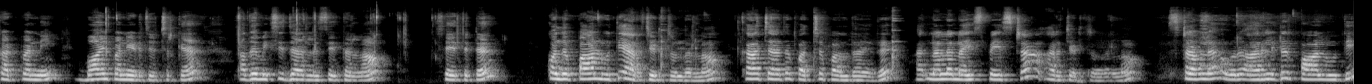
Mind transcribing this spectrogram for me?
கட் பண்ணி பாயில் பண்ணி எடுத்து வச்சுருக்கேன். அதை மிக்ஸி ஜாரில் சேர்த்துடலாம். சேர்த்துட்டு கொஞ்சம் பால் ஊற்றி அரைச்சி எடுத்து வந்துடலாம். காய்ச்சாத பச்சை பால் தான் இது. நல்லா நைஸ் பேஸ்ட்டாக அரைச்சி எடுத்து வந்துடலாம். ஸ்டவ்வில் ஒரு அரை லிட்டர் பால் ஊற்றி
